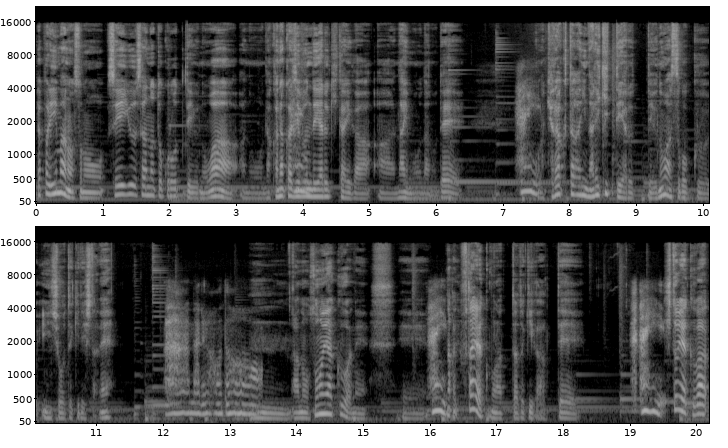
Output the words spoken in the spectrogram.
やっぱり今のその声優さんのところっていうのは、あの、なかなか自分でやる機会が、あないものなので、はいこの。キャラクターになりきってやるっていうのはすごく印象的でしたね。ああ、なるほど。うん。あの、その役はね、えーはいなんか2役もらった時があって、はい。一役は、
